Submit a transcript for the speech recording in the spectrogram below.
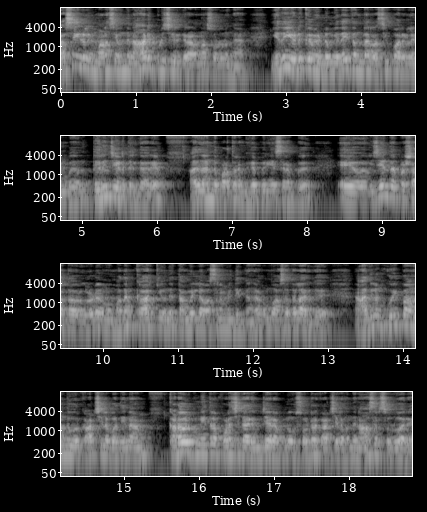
ரசிகர்களின் மனசை வந்து நாடி பிடிச்சி இருக்கிறாருன்னா சொல்லுங்க எதை எடுக்க வேண்டும் எதை தந்தால் ரசிப்பார்கள் என்பதை வந்து தெரிஞ்சு எடுத்திருக்காரு. அதுதான் இந்த படத்தோட மிகப்பெரிய சிறப்பு. விஜேந்திர பிரசாத் அவர்களோட நம்ம மதன் கார்கி வந்து தமிழில் வசனம் எழுதியிருக்காங்க. ரொம்ப அசத்தலாக இருக்குது அதிலும் குறிப்பாக வந்து ஒரு காட்சியில் பார்த்தீங்கன்னா கடவுள் புண்ணியத்தில் பொழைச்சிட்டார் எம்ஜிஆர் அப்படின்னு ஒரு சொல்கிற காட்சியில் வந்து நாசர் சொல்லுவார்.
